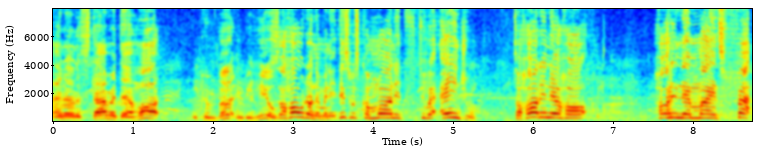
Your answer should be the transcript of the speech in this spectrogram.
and understand with their heart, and convert and be healed. So hold on a minute. This was commanded to an angel to harden their heart, harden their minds, fat,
